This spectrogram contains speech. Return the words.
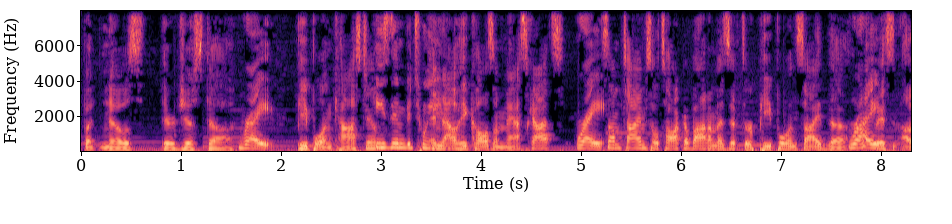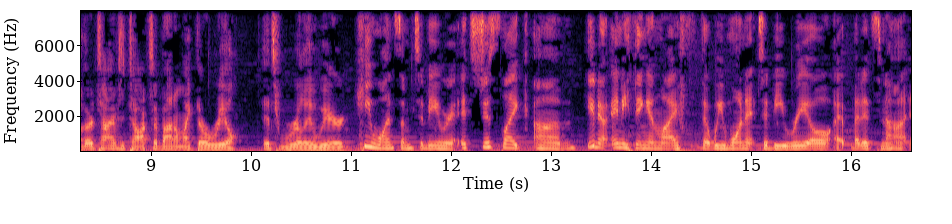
but knows they're just uh, Right. people in costumes. He's in between. And now he calls them mascots. Right. Sometimes he'll talk about them as if they're people inside the Right. office, and other times he talks about them like they're real. It's really weird. He wants them to be real. It's just like, um, you know, anything in life that we want it to be real, uh, but it's not.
